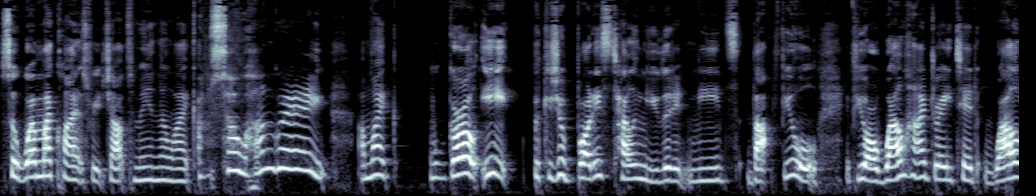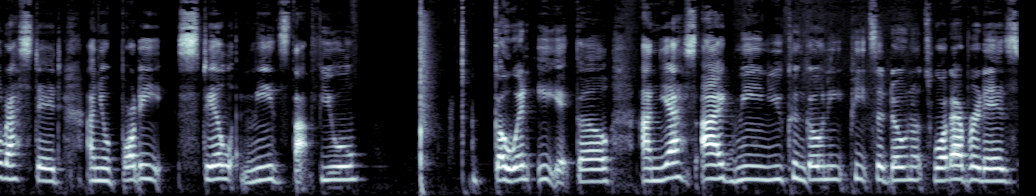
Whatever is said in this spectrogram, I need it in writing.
So when my clients reach out to me and they're like i'm so hungry i'm like well girl eat because your body's telling you that it needs that fuel. If you are well hydrated, well rested, and your body still needs that fuel, go and eat it, girl. And yes, I mean, you can go and eat pizza, donuts, whatever it is,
